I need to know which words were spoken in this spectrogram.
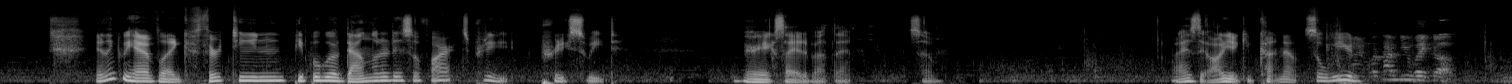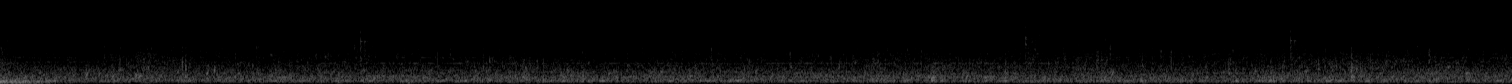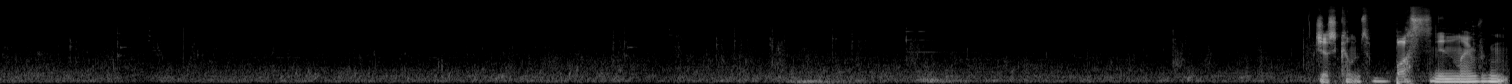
I think we have like 13 people who have downloaded it so far. It's pretty pretty sweet. Very excited about that. So why does the audio keep cutting out? So weird. What time do you wake up? Just comes busting in my room.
